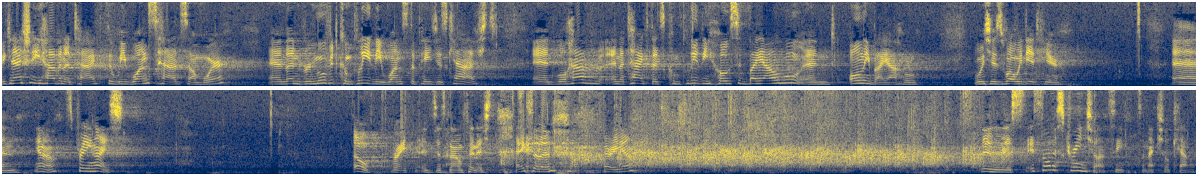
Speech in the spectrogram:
We can actually have an attack that we once had somewhere and then remove it completely once the page is cached. And we'll have an attack that's completely hosted by Yahoo and only by Yahoo, which is what we did here. And, you know, it's pretty nice. Oh, right, it just now finished. Excellent. there we go. This is- It's not a screenshot, see? It's an actual cow.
